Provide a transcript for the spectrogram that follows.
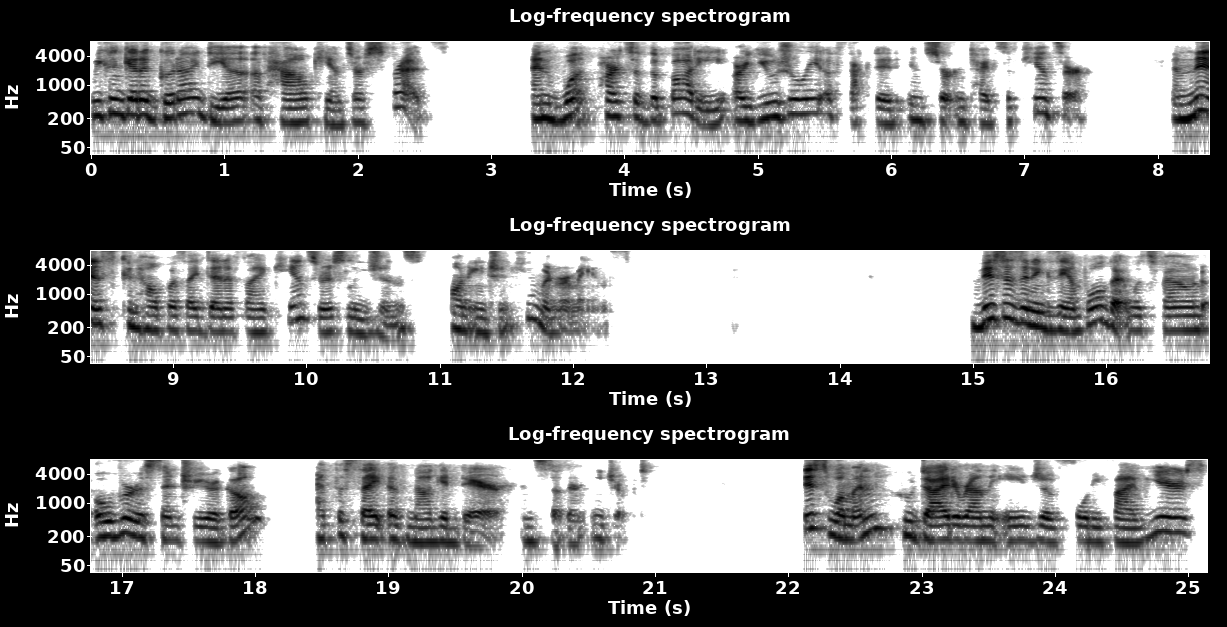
we can get a good idea of how cancer spreads and what parts of the body are usually affected in certain types of cancer. And this can help us identify cancerous lesions on ancient human remains. This is an example that was found over a century ago at the site of Naga ed-Deir in southern Egypt. This woman, who died around the age of 45 years,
